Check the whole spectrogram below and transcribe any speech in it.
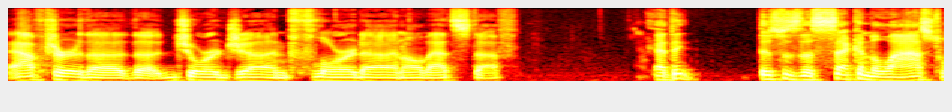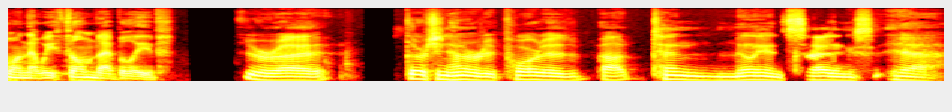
after the the Georgia and Florida and all that stuff. I think this was the second to last one that we filmed, I believe. You're right. 1300 reported about 10 million sightings. Yeah.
